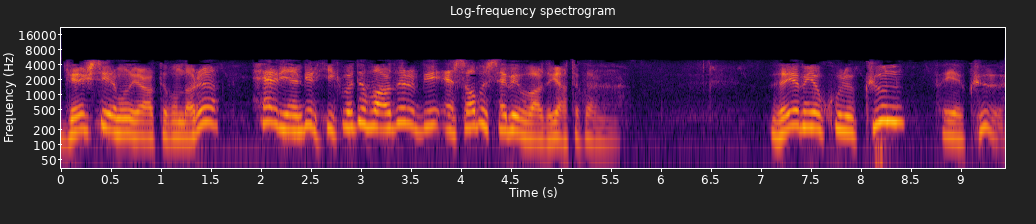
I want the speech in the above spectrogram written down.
Geliştirelim onu yarattı bunları. Her birinin bir hikmeti vardır, bir hesabı sebebi vardır yarattıklarının. Ve yeme yekulü kün feyekün.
